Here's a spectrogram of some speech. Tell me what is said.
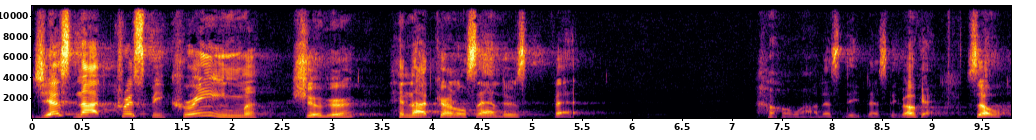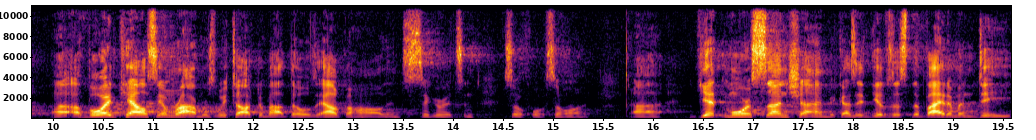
Just not Krispy Kreme sugar and not Colonel Sanders fat. Oh, wow, that's deep, that's deep. Okay, so uh, avoid calcium robbers. We talked about those alcohol and cigarettes and so forth, so on. Uh, get more sunshine because it gives us the vitamin D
